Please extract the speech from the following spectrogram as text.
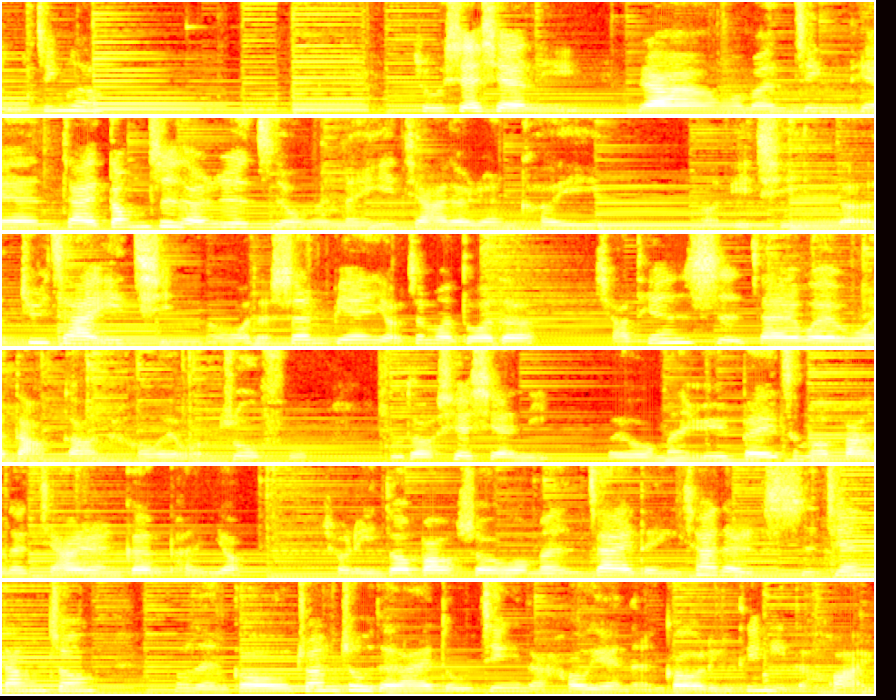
读经了。主，谢谢你。让我们今天在冬至的日子，我们每一家的人可以呃一起的聚在一起。我的身边有这么多的小天使在为我祷告，然后为我祝福。主都谢谢你为我们预备这么棒的家人跟朋友。求你都保守我们在等一下的时间当中都能够专注的来读经，然后也能够聆听你的话语。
